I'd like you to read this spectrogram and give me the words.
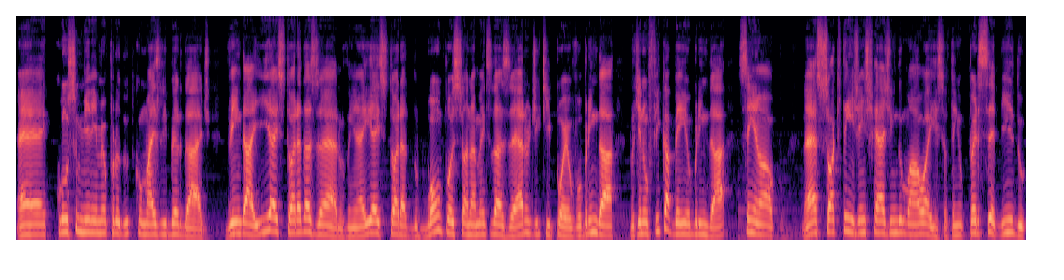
é, consumirem meu produto com mais liberdade. Vem daí a história da Zero, vem aí a história do bom posicionamento da Zero de que, pô, eu vou brindar, porque não fica bem eu brindar sem álcool né? Só que tem gente reagindo mal a isso. Eu tenho percebido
